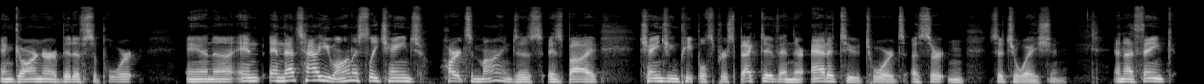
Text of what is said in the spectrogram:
and garner a bit of support. And, uh, and, and that's how you honestly change hearts and minds is, is by changing people's perspective and their attitude towards a certain situation. And I think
